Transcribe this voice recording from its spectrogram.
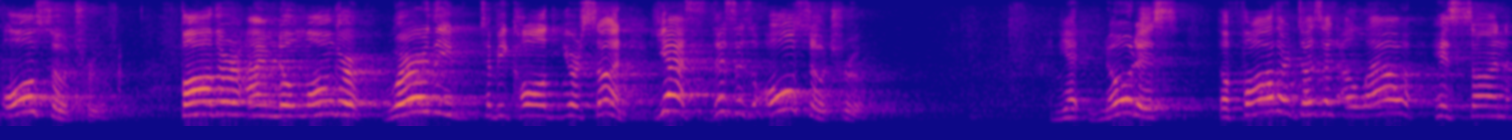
also true. Father, I am no longer worthy to be called your son. Yes, this is also true. And yet, notice the father doesn't allow his son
